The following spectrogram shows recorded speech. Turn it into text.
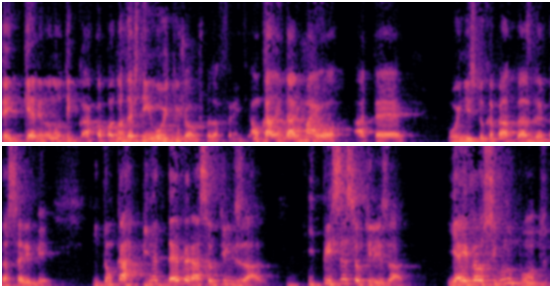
tem, querendo ou não, tem, a Copa do Nordeste tem oito jogos pela frente. É um calendário maior até o início do Campeonato Brasileiro da Série B. Então, Carpina deverá ser utilizado. E precisa ser utilizado. E aí vai o segundo ponto.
